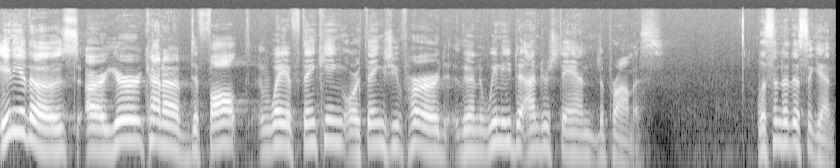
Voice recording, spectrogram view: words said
any of those are your kind of default way of thinking or things you've heard, then we need to understand the promise. Listen to this again,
